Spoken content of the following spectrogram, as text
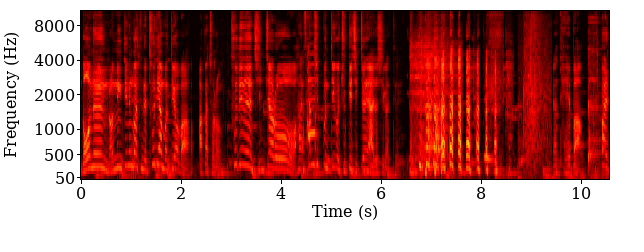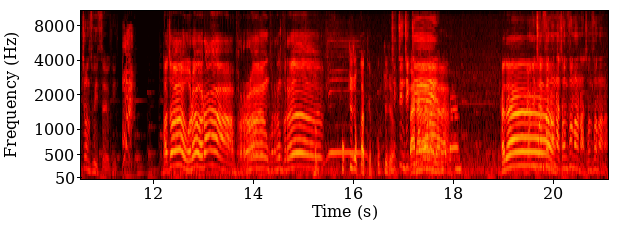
너는 러닝 뛰는 것 같은데 2D 한번 뛰어봐 아까처럼. 2D는 진짜로 한 30분 뛰고 죽기 직전의 아저씨 같아. 야 대박. 폭발전소 있어 여기. 가자 오라 오라. 부릉 부릉 부릉. 폭주족 같아 폭주족. 직진 직진. 가자. 여기 전선 하나 전선 하나 전선 하나.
